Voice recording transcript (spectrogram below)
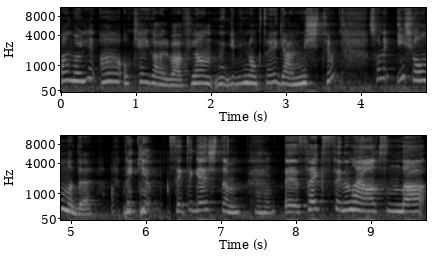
Ben böyle aa okey galiba falan gibi bir noktaya gelmiştim. Sonra iş olmadı. Peki seti geçtim. Ee, seks senin hayatında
